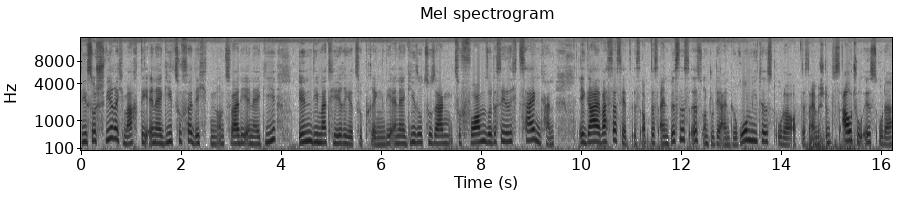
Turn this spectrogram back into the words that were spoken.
die es so schwierig macht, die Energie zu verdichten. Und zwar die Energie in die Materie zu bringen, die Energie sozusagen zu formen, sodass sie sich zeigen kann. Egal, was das jetzt ist, ob das ein Business ist und du dir ein Büro mietest oder ob das ein bestimmtes Auto ist oder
